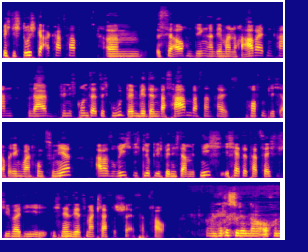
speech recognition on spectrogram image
richtig durchgeackert habe. Ähm, ist ja auch ein Ding, an dem man noch arbeiten kann. Von daher finde ich grundsätzlich gut, wenn wir denn was haben, was dann halt hoffentlich auch irgendwann funktioniert. Aber so richtig glücklich bin ich damit nicht. Ich hätte tatsächlich lieber die, ich nenne sie jetzt mal klassische SMV. Äh, hättest du denn da auch ein,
